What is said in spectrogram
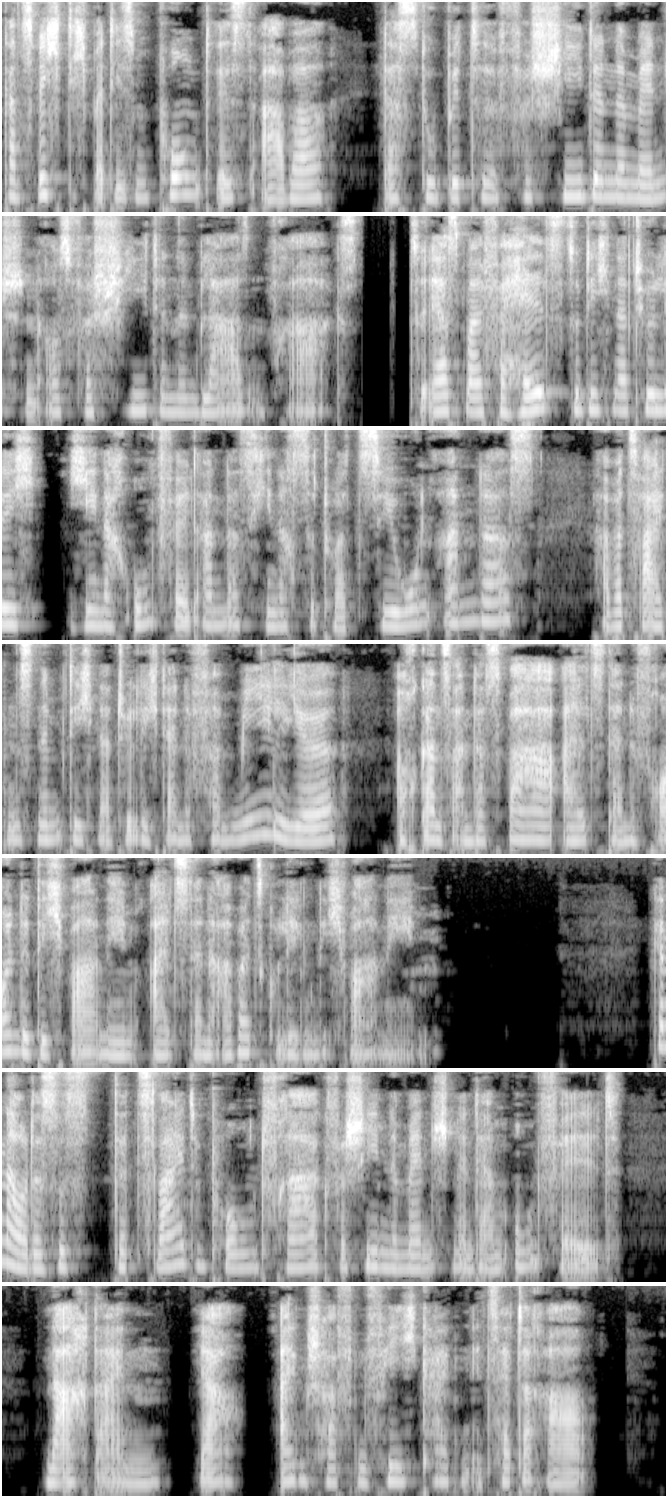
Ganz wichtig bei diesem Punkt ist aber, dass du bitte verschiedene Menschen aus verschiedenen Blasen fragst. Zuerst mal verhältst du dich natürlich je nach Umfeld anders, je nach Situation anders. Aber zweitens nimmt dich natürlich deine Familie auch ganz anders wahr, als deine Freunde dich wahrnehmen, als deine Arbeitskollegen dich wahrnehmen. Genau, das ist der zweite Punkt. Frag verschiedene Menschen in deinem Umfeld nach deinen, ja, Eigenschaften, Fähigkeiten etc.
